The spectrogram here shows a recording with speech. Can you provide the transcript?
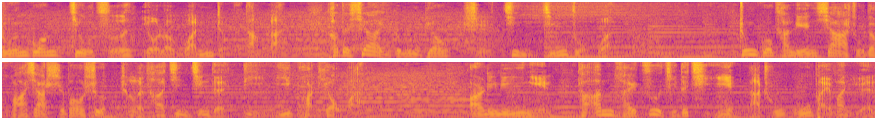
卢文光就此有了完整的档案，他的下一个目标是进京做官。中国残联下属的华夏时报社成了他进京的第一块跳板。二零零一年，他安排自己的企业拿出五百万元，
